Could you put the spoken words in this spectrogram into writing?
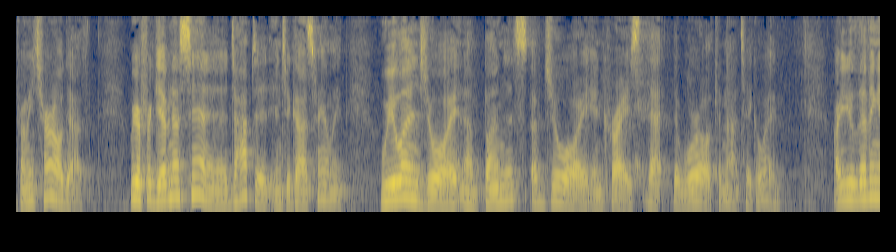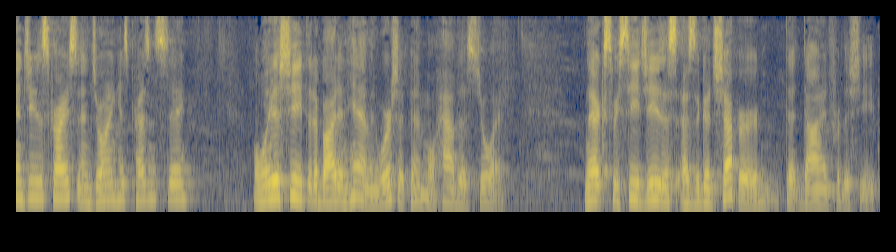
from eternal death. We are forgiven of sin and adopted into God's family. We will enjoy an abundance of joy in Christ that the world cannot take away. Are you living in Jesus Christ and enjoying his presence today? Only the sheep that abide in him and worship him will have this joy. Next, we see Jesus as the good shepherd that died for the sheep.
